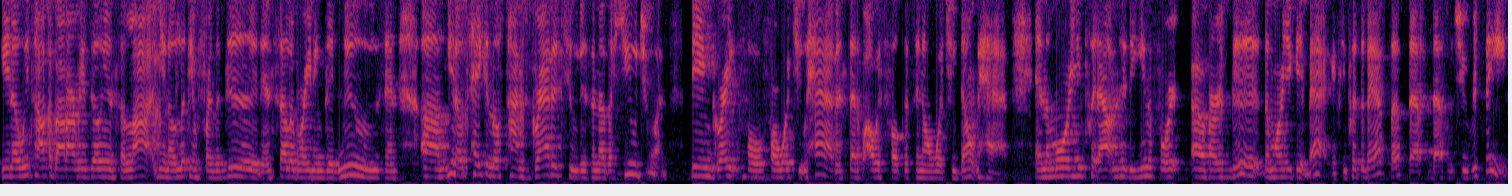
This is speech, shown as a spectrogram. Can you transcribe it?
You know, we talk about our resilience a lot, you know, looking for the good and celebrating good news and, um, you know, taking those times. Gratitude is another huge one being grateful for what you have instead of always focusing on what you don't have. And the more you put out into the universe good, the more you get back. If you put the bad stuff, that's that's what you receive.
